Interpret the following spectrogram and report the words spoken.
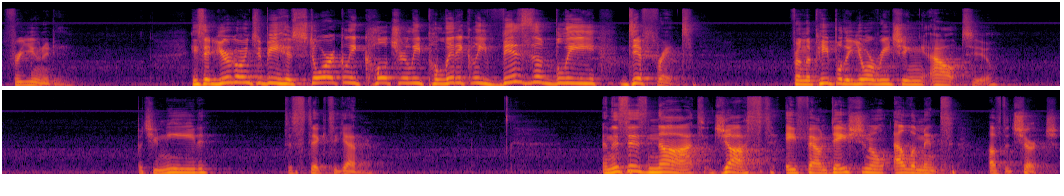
for unity. He said, You're going to be historically, culturally, politically, visibly different from the people that you're reaching out to. But you need to stick together. And this is not just a foundational element of the church.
